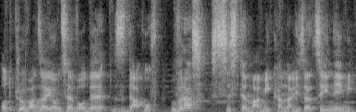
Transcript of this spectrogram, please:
odprowadzające wodę z dachów wraz z systemami kanalizacyjnymi.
